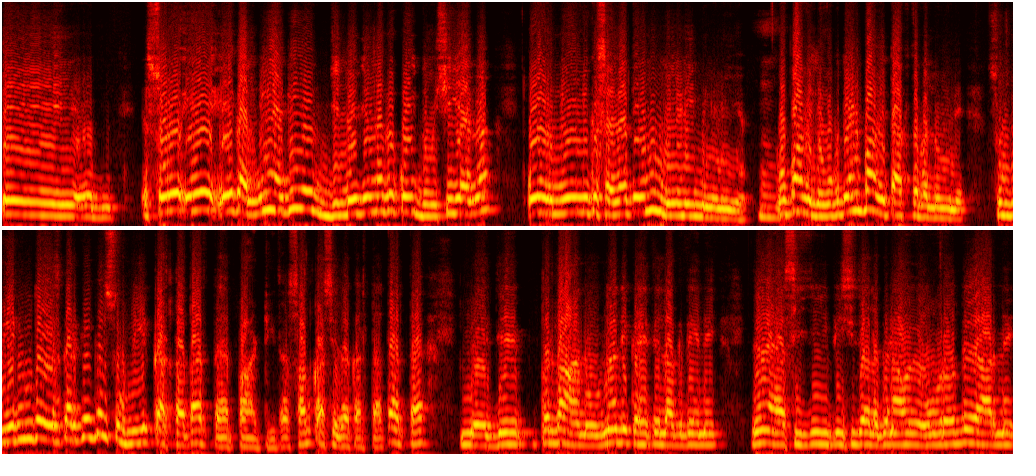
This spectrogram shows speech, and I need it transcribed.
ਤੇ ਸੋ ਇਹ ਇਹ ਗੱਲ ਨਹੀਂ ਹੈਗੀ ਜਿੰਨੇ ਜਿੰਨਾ ਕੋ ਕੋਈ ਦੋਸ਼ੀ ਹੈ ਨਾ ਉਹ ਉਨੀ ਉਨੀ ਕੁ ਸਜ਼ਾ ਤੇ ਉਹਨੂੰ ਮਿਲਣੀ ਮਿਲਣੀ ਆ ਹੂੰ। ਉਹ ਭਾਵੇਂ ਲੋਕ ਦੇਣ ਭਾਵੇਂ ਤਾਕਤ ਵੱਲੋਂ ਮਿਲੇ ਸੁਖਵੀਰ ਨੂੰ ਤਾਂ ਇਸ ਕਰਕੇ ਕਿ ਸੁਖਵੀਰ ਕਰਤਾ ਧਰਤਾ ਹੈ ਪਾਰਟੀ ਦਾ ਸਭ ਕਾਸੇ ਦਾ ਕਰਤਾ ਧਰਤਾ ਹੈ। ਜੇ ਪ੍ਰਧਾਨ ਉਹਨਾਂ ਦੇ ਕਹੇ ਤੇ ਲੱਗਦੇ ਨੇ ਐਸਜੀਪੀਸੀ ਪੀਸੀ ਦਾ ਲੱਗਣਾ ਹੋਵੇ ਹੋਰ ਅਹੁਦੇਦਾਰ ਨੇ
